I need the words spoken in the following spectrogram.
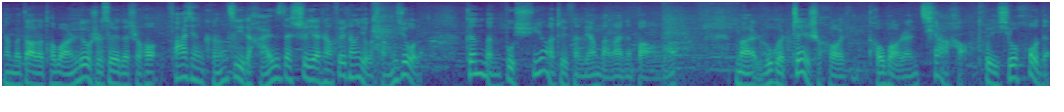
那么到了投保人六十岁的时候，发现可能自己的孩子在事业上非常有成就了，根本不需要这份两百万的保额。那么如果这时候投保人恰好退休后的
